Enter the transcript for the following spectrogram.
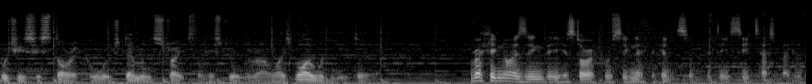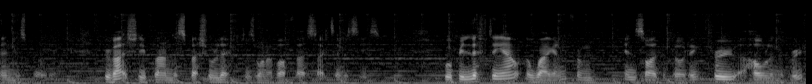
which is historical, which demonstrates the history of the railways, why wouldn't you do it? Recognising the historical significance of the DC testbed within this building, we've actually planned a special lift as one of our first activities. We'll be lifting out the wagon from inside the building through a hole in the roof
